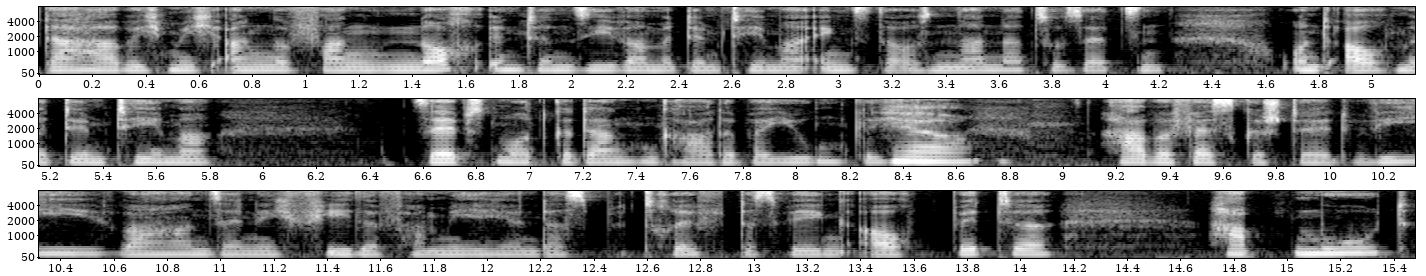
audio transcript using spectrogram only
Da habe ich mich angefangen, noch intensiver mit dem Thema Ängste auseinanderzusetzen und auch mit dem Thema Selbstmordgedanken, gerade bei Jugendlichen. Ja. Habe festgestellt, wie wahnsinnig viele Familien das betrifft. Deswegen auch bitte habt Mut,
